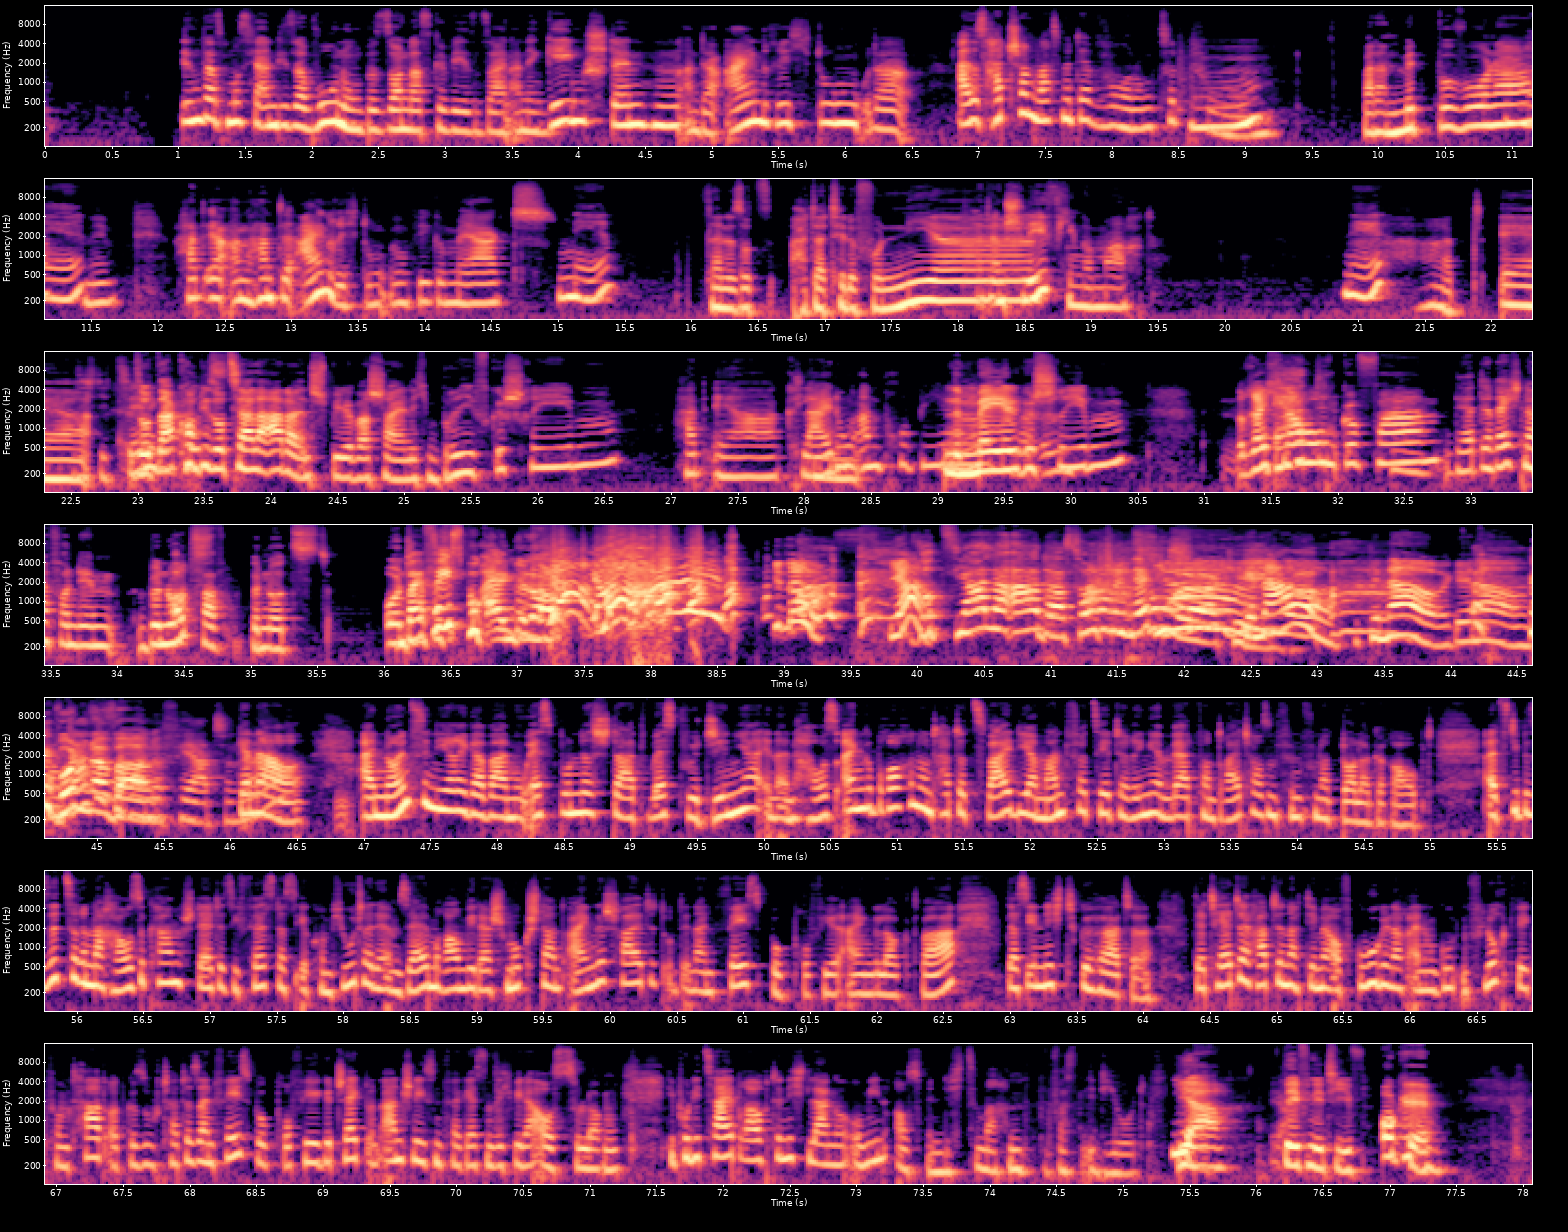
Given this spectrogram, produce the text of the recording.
Irgendwas muss ja an dieser Wohnung besonders gewesen sein. An den Gegenständen, an der Einrichtung oder. Also es hat schon was mit der Wohnung zu tun. War dann Mitbewohner? Nee. Hat er anhand der Einrichtung irgendwie gemerkt, Nee. Seine Sozi hat er telefoniert? hat er ein Schläfchen gemacht? Nee. Hat er. So, da kommt die geputzt? soziale Ader ins Spiel wahrscheinlich. Einen Brief geschrieben, Hat er Kleidung anprobiert? eine Mail geschrieben, Rechner Er den- hochgefahren Der hat den Rechner von dem Benutzt. Opfer benutzt. und Bei Facebook eingeloggt. eingeloggt. Genau. Ja. Soziale Ader, Social Networking. Genau. Genau, genau. Das ist aber Wunderbar. eine Fährte, ne? Genau. Ein 19-Jähriger war im US-Bundesstaat West Virginia in ein Haus eingebrochen und hatte zwei diamantverzierte Ringe im Wert von 3500 Dollar geraubt. Als die Besitzerin nach Hause kam, stellte sie fest, dass ihr Computer, der im selben Raum wie der Schmuck stand, eingeschaltet und in ein Facebook-Profil eingeloggt war, das ihr nicht gehörte. Der Täter hatte, nachdem er auf Google nach einem guten Fluchtweg vom Tatort gesucht hatte, sein Facebook-Profil gecheckt und anschließend vergessen, sich wieder auszuloggen. Die Polizei brauchte nicht lange, um ihn ausfindig zu machen. Was ein Idiot. Ja, definitiv. Okay.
